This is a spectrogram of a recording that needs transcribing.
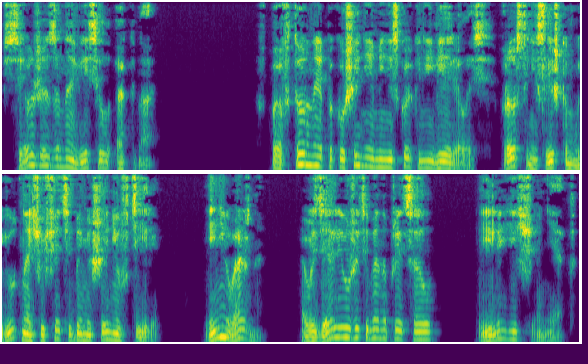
все же занавесил окно. Повторное покушение мне нисколько не верилось, просто не слишком уютно ощущать себя мишенью в тире. И неважно, взяли уже тебя на прицел или еще нет.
